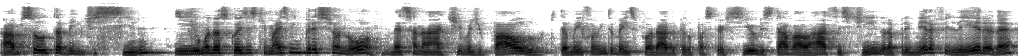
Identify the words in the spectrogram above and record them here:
Absolutamente sim. E uma das coisas que mais me impressionou nessa narrativa de Paulo, que também foi muito bem explorada pelo pastor Silvio, estava lá assistindo na primeira fileira, né,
